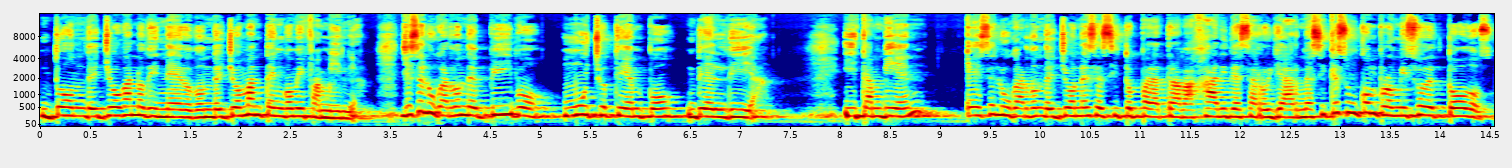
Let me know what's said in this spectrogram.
donde yo gano dinero, donde yo mantengo mi familia. Y es el lugar donde vivo mucho tiempo del día. Y también es el lugar donde yo necesito para trabajar y desarrollarme. Así que es un compromiso de todos.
